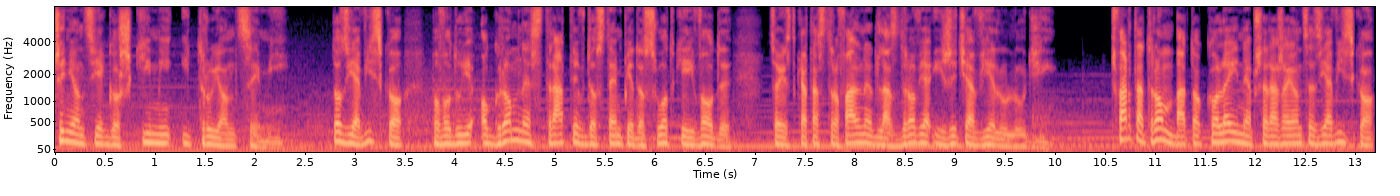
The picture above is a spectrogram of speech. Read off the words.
czyniąc je gorzkimi i trującymi. To zjawisko powoduje ogromne straty w dostępie do słodkiej wody, co jest katastrofalne dla zdrowia i życia wielu ludzi. Czwarta trąba to kolejne przerażające zjawisko,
